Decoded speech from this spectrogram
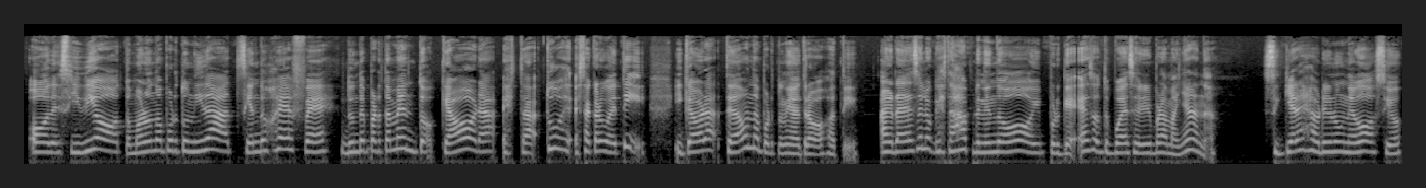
O decidió tomar una oportunidad siendo jefe de un departamento que ahora está, tú, está a cargo de ti y que ahora te da una oportunidad de trabajo a ti. Agradece lo que estás aprendiendo hoy porque eso te puede servir para mañana si quieres abrir un negocio,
